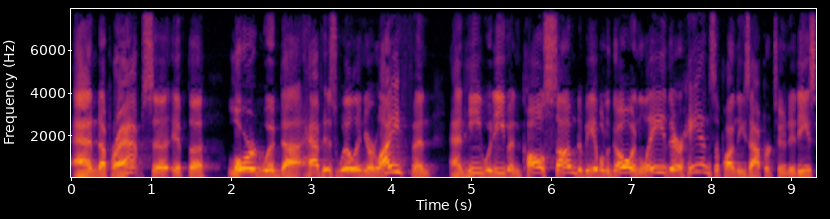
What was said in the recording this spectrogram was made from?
and uh, perhaps uh, if the Lord would uh, have His will in your life and and he would even call some to be able to go and lay their hands upon these opportunities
